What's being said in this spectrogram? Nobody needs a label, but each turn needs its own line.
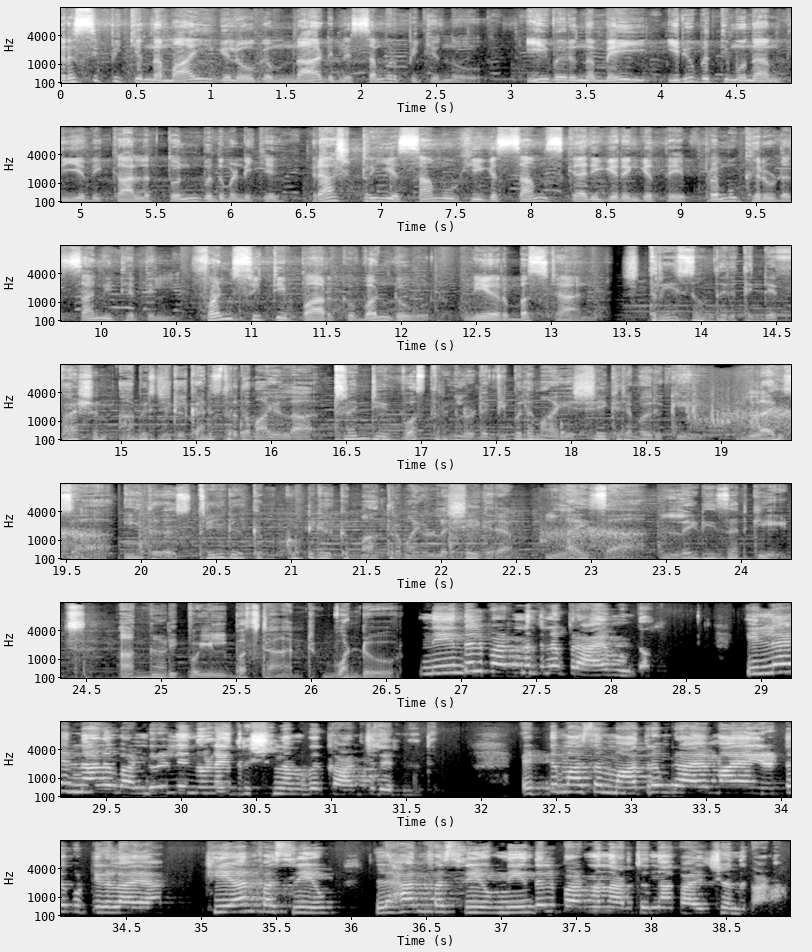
ത്രസിപ്പിക്കുന്ന മായിക ലോകം നാടിന് സമർപ്പിക്കുന്നു. ഈ വരുന്ന മെയ് ഇരുപത്തിമൂന്നാം തീയതി കാലത്തൊൻപത് മണിക്ക് രാഷ്ട്രീയ സാമൂഹിക സാംസ്കാരിക രംഗത്തെ പ്രമുഖരുടെ സാന്നിധ്യത്തിൽ fun city park Wandoor near bus stand.
സ്ത്രീ സൗന്ദര്യത്തിന്റെ ഫാഷൻ അഭിരുചികൾക്ക് അനുസൃതമായുള്ള ട്രെൻഡി വസ്ത്രങ്ങളുടെ വിപുലമായ ശേഖരം ഒരുക്കി. ലൈസ ഇത് സ്ത്രീകൾക്കും കുട്ടികൾക്കും മാത്രമായുള്ള ശേഖരം. ലൈസ ladies and kids Angadippoyil bus stand Wandoor.
നീന്തൽ പഠനത്തിന് പ്രായമുണ്ടോ? ഇല്ല എന്നാണ് വണ്ടൂരിൽ നിന്നുള്ള ഈ ദൃശ്യം നമുക്ക് കാണിച്ചു തരുന്നത്. എട്ട് മാസം മാത്രം പ്രായമായ ഇരട്ട കുട്ടികളായ കിയാൻ ഫസ്രിയും ലഹാൻ ഫസ്രിയും നീന്തൽ പഠനം നടത്തുന്ന കാഴ്ച ഒന്ന് കാണാം.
